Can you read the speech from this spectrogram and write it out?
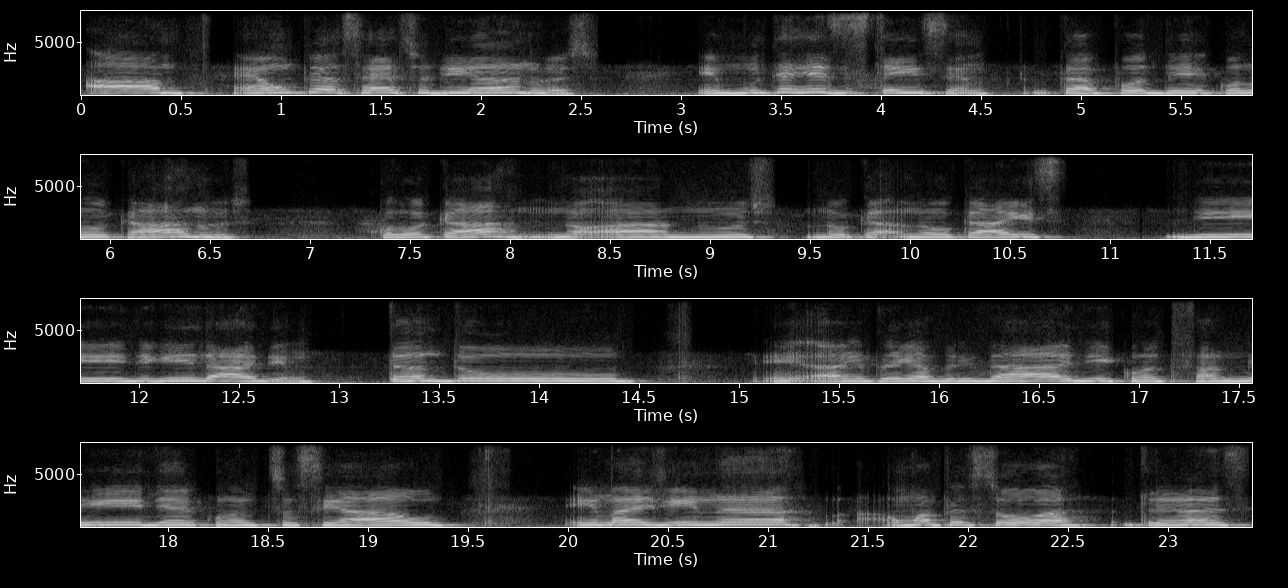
Ah, é um processo de anos e muita resistência para poder colocar-nos colocar no, ah, nos locais de dignidade, tanto a empregabilidade, quanto família, quanto social. Imagina uma pessoa trans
